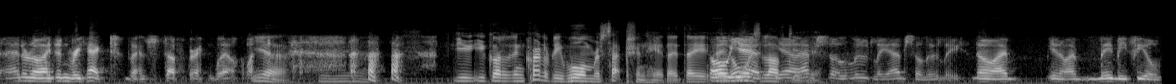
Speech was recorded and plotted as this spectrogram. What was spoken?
I don't know. I didn't react to that stuff very well. yeah. yeah. you you got an incredibly warm reception here. They they oh, yeah, always loved yeah, you. absolutely, absolutely. No, I you know I made me feel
